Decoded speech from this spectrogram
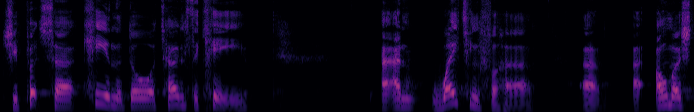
She puts her key in the door, turns the key, and waiting for her, almost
